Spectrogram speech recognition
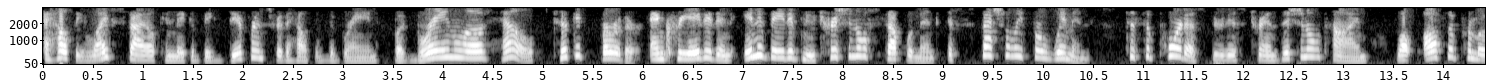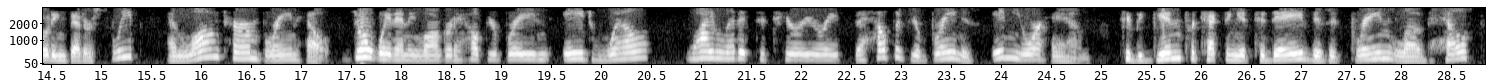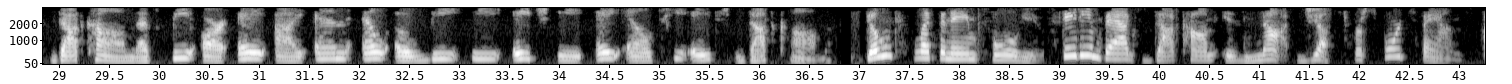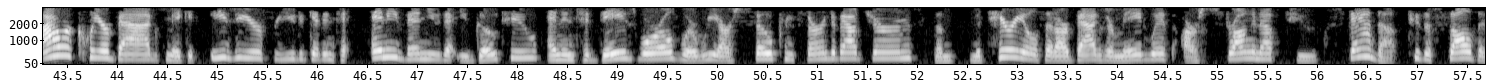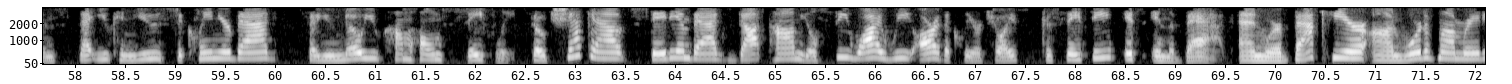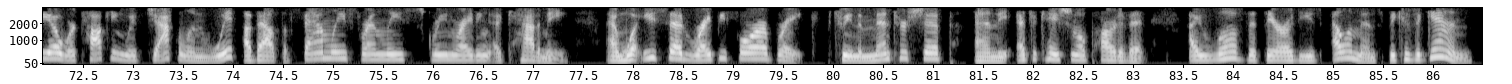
A healthy lifestyle can make a big difference for the health of the brain, but Brain Love Health took it further and created an innovative nutritional supplement especially for women to support us through this transitional time while also promoting better sleep and long-term brain health. Don't wait any longer to help your brain age well. Why let it deteriorate? The health of your brain is in your hands. To begin protecting it today, visit brainlovehealth.com. That's B-R-A-I-N-L-O-V-E-H-E-A-L-T-H dot com. Don't let the name fool you. StadiumBags.com is not just for sports fans. Our clear bags make it easier for you to get into any venue that you go to. And in today's world where we are so concerned about germs, the materials that our bags are made with are strong enough to stand up to the solvents that you can use to clean your bag so you know you come home safely. So check out stadiumbags.com. You'll see why we are the clear choice because safety, it's in the bag. And we're back here on Word of Mom Radio. We're talking with Jaclyn Whitt about the Family Friendly Screenwriting Academy. And what you said right before our break between the mentorship and the educational part of it. I love that there are these elements because again,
